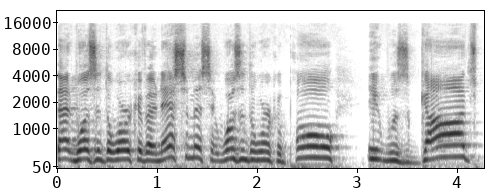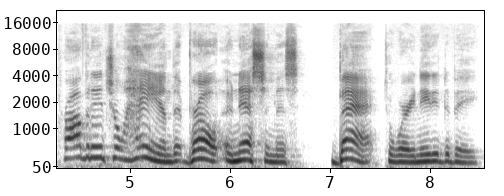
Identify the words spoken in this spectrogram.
That wasn't the work of Onesimus, it wasn't the work of Paul. It was God's providential hand that brought Onesimus back to where he needed to be.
